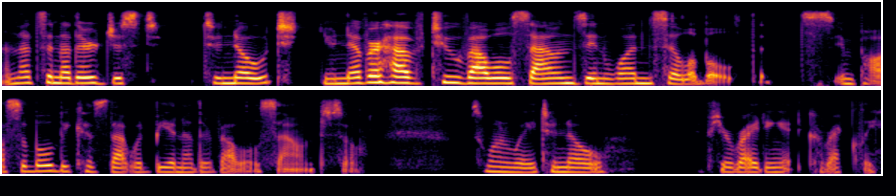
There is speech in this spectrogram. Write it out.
And that's another just to note, you never have two vowel sounds in one syllable it's impossible because that would be another vowel sound. So it's one way to know if you're writing it correctly.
